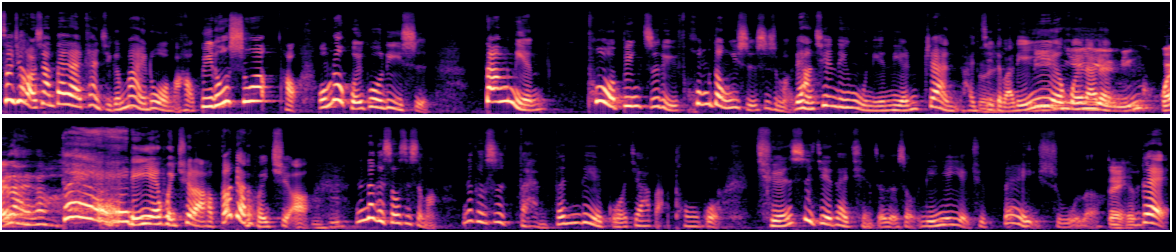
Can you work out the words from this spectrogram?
这就好像大家来看几个脉络嘛，哈，比如说，好，我们都回顾历史，当年。破冰之旅轰动一时是什么？两千零五年连战还记得吧？连爷爷回来了，您回来了。对，连爷爷回去了，好高调的回去啊。嗯、那个时候是什么？那个是反分裂国家法通过，全世界在谴责的时候，连爷也去背书了，对，对不对？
